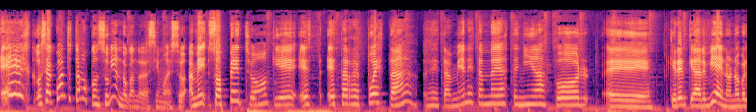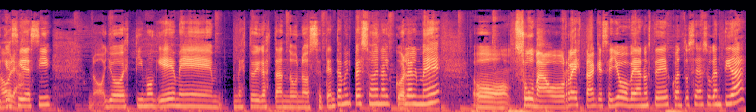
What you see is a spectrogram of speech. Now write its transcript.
es, o sea, ¿cuánto estamos consumiendo cuando decimos eso? A mí sospecho que est- esta respuesta eh, también están medias teñidas por eh, querer quedar bien o no, porque Ahora. si decís no, yo estimo que me, me estoy gastando unos 70 mil pesos en alcohol al mes, o suma o resta, qué sé yo, vean ustedes cuánto sea su cantidad.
